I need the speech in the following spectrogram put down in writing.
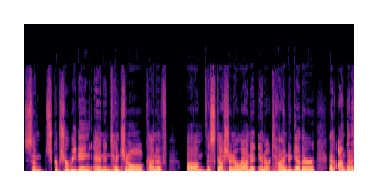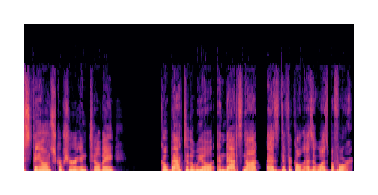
some scripture reading and intentional kind of um, discussion around it in our time together. And I'm going to stay on scripture until they go back to the wheel, and that's not as difficult as it was before,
